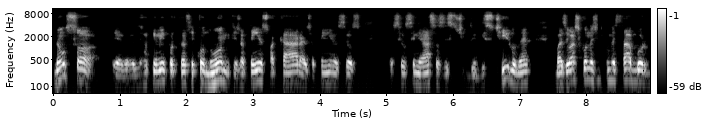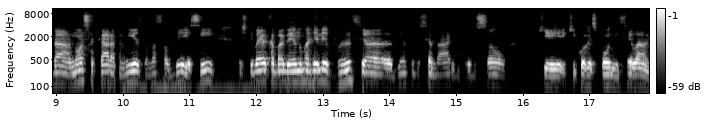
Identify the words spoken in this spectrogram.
não só é, já tem uma importância econômica, já tem a sua cara, já tem os seus os seus cineastas de, de, estilo, né? Mas eu acho que quando a gente começar a abordar a nossa cara mesmo, a nossa aldeia, assim, a gente vai acabar ganhando uma relevância dentro do cenário de produção que, que corresponde, sei lá,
